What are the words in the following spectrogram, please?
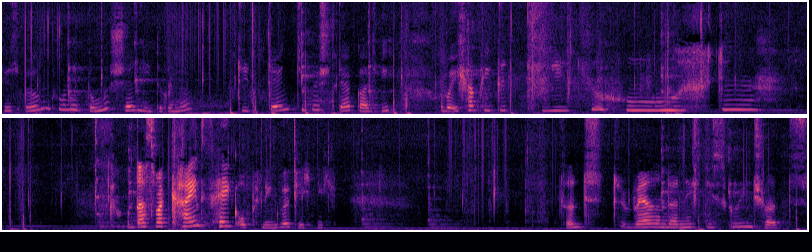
Hier ist irgendwo eine dumme Shelly drin. Die denkt, sie wäre stärker als ich. Aber ich habe die gekillt. Und das war kein Fake-Opening, wirklich nicht. Sonst wären da nicht die Screenshots.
